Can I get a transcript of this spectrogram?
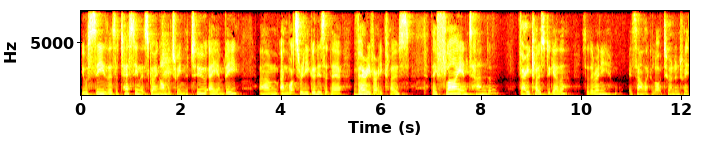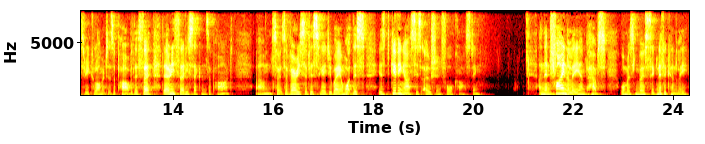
You'll see there's a testing that's going on between the two, A and B. Um, and what's really good is that they're very, very close. They fly in tandem, very close together. So they're only, it sounds like a lot, 223 kilometers apart, but they're, th- they're only 30 seconds apart. Um, so it's a very sophisticated way. And what this is giving us is ocean forecasting. And then finally, and perhaps almost most significantly,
